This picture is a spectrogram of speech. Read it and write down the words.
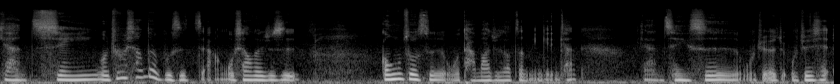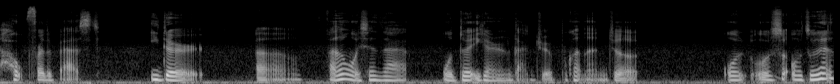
感情，我就相对不是这样，我相对就是工作是我他妈就是要证明给你看。感情是，我觉得，我觉得先 hope for the best，either，呃，反正我现在我对一个人的感觉不可能就，我我说我昨天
